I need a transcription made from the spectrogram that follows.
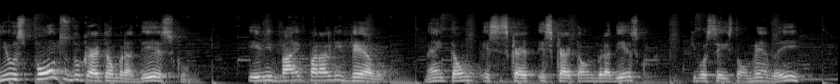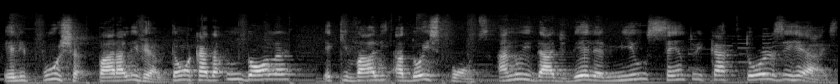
E os pontos do cartão Bradesco, ele vai para Livelo. Né? Então, esses, esse cartão do Bradesco que vocês estão vendo aí, ele puxa para Livelo. Então, a cada um dólar equivale a dois pontos. A anuidade dele é R$ 1.114.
